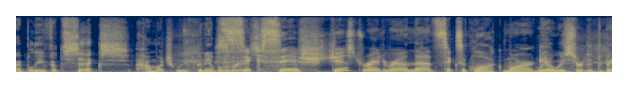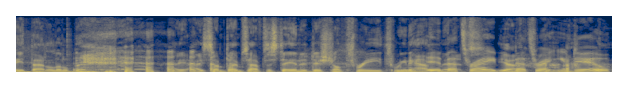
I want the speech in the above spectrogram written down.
I believe at six, how much we've been able to raise. Six ish, just right around that six o'clock mark. We always sort of debate that a little bit. I, I sometimes have to stay an additional three, three and a half minutes. That's right. Yeah. That's right. You do.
